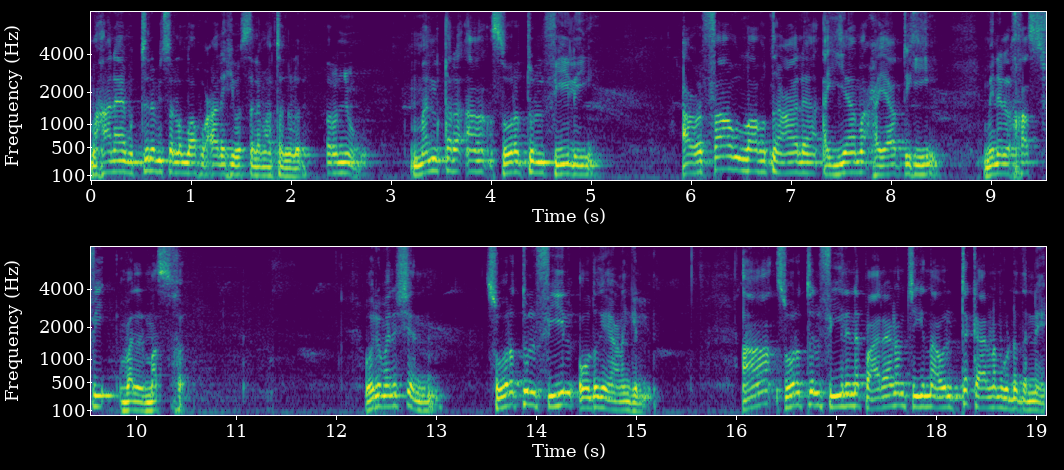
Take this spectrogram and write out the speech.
മഹാനായ മുത്തുനബി സല്ലല്ലാഹു അലഹി വസല്ലമ തങ്ങൾ പറഞ്ഞു മൻ ഖറഅ സൂറത്തുൽ ഫീലി അഅഫാഹുല്ലാഹു തആല അയ്യാമ ഹയാത്തിഹി മിനൽ ഹസ്ഫി വൽ മസ്ഹ് ഒരു മനുഷ്യൻ സൂറത്തുൽ ഫീൽ ഓതുകയാണെങ്കിൽ ആ സൂറത്തുൽ ഫീലിനെ പാരായണം ചെയ്യുന്ന ഒരൊറ്റ കാരണം കൊണ്ട് തന്നെ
